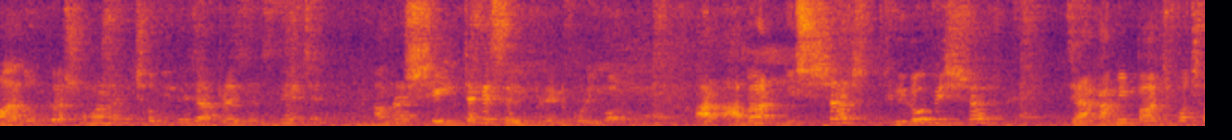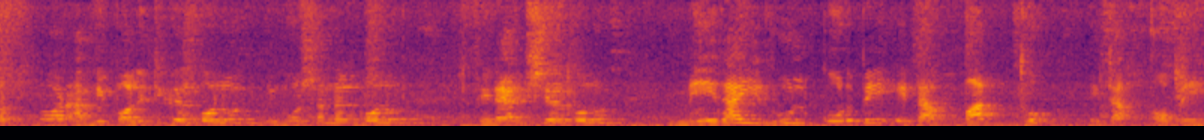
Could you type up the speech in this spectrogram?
মা দুর্গার সমান হয়ে ছবিতে যা প্রেজেন্স দিয়েছে, আমরা সেইটাকে সেলিব্রেট করি বড় আর আমার বিশ্বাস, দৃঢ় বিশ্বাস যে আগামী পাঁচ বছর পর আপনি পলিটিক্যাল বলুন ইমোশনাল বলুন ফিনান্সিয়াল বলুন মেয়েরাই রুল করবে এটা বাধ্য এটা হবেই।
